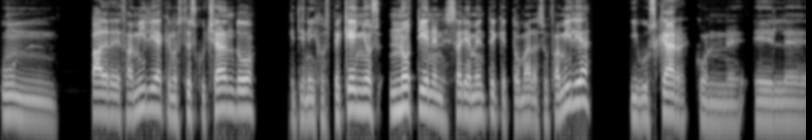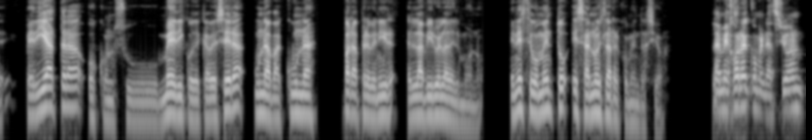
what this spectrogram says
un padre de familia que nos esté escuchando, que tiene hijos pequeños, no tiene necesariamente que tomar a su familia y buscar con eh, el eh, pediatra o con su médico de cabecera una vacuna para prevenir la viruela del mono. En este momento esa no es la recomendación. La mejor recomendación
